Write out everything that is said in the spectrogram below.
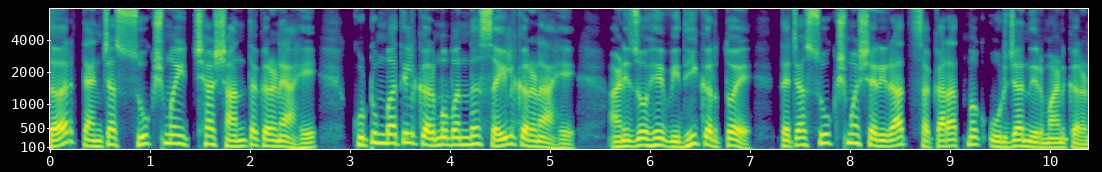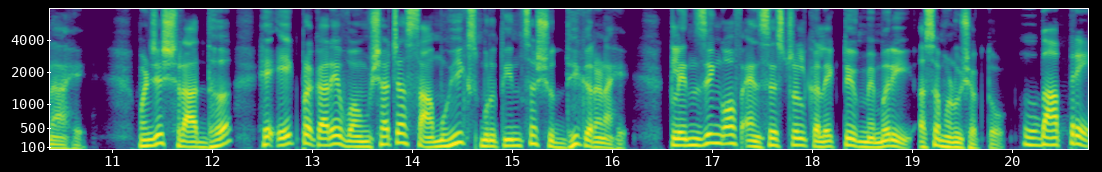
तर त्यांच्या सूक्ष्म इच्छा शांत करणे आहे कुटुंबातील कर्मबंध सैल करणं आहे आणि जो हे विधी करतोय त्याच्या सूक्ष्म शरीरात सकारात्मक ऊर्जा निर्माण करणं आहे. म्हणजे श्राद्ध हे एक प्रकारे वंशाच्या सामूहिक स्मृतींचं शुद्धीकरण आहे. Cleansing of ancestral collective memory असं म्हणू शकतो. बापरे!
